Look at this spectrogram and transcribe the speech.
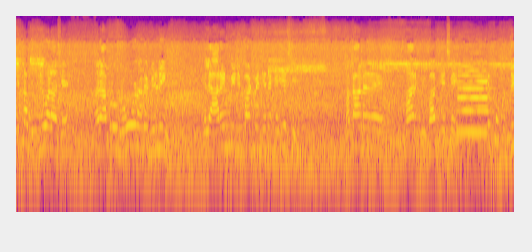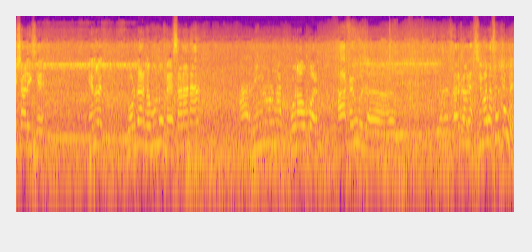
કેટલા બુદ્ધિવાળા છે અને આપણું રોડ અને બિલ્ડિંગ એટલે આર એન્ડ બી ડિપાર્ટમેન્ટ જેને કહીએ છીએ, મકાન અને માર્ગ વિભાગ જે છે, કેટલું બુદ્ધિશાળી છે. એનો એક જોરદાર નમૂનો મહેસાણાના આ રિંગ રોડના ખૂણા ઉપર આ કયું સર્કલ શિવાલા સર્કલ ને?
